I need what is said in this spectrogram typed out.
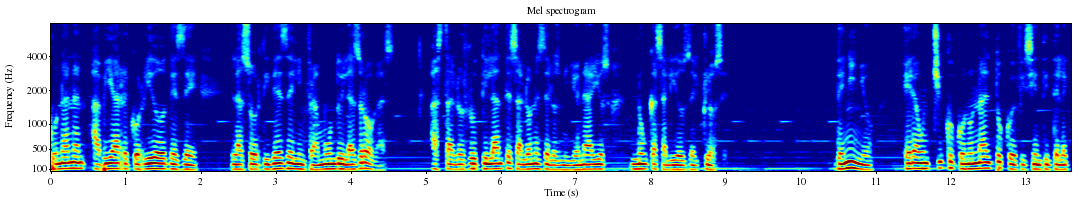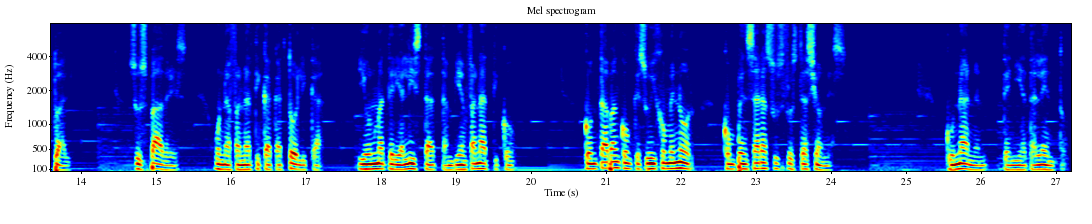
Cunanan había recorrido desde la sordidez del inframundo y las drogas hasta los rutilantes salones de los millonarios nunca salidos del closet. De niño, era un chico con un alto coeficiente intelectual. Sus padres, una fanática católica y un materialista también fanático, contaban con que su hijo menor compensara sus frustraciones. Cunanan tenía talento,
